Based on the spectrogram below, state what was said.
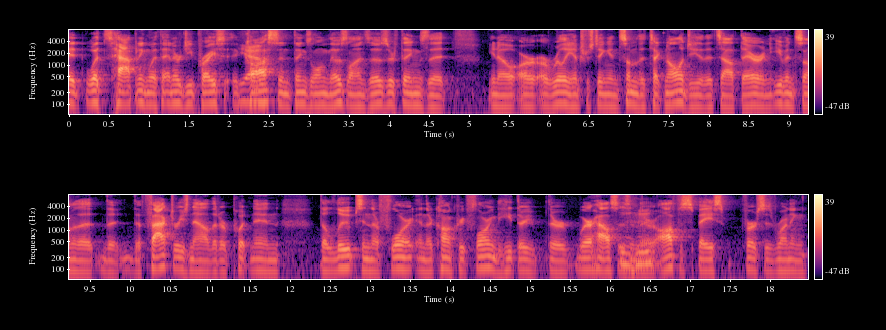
at what's happening with energy price yeah. costs and things along those lines those are things that you know are, are really interesting in some of the technology that's out there and even some of the, the, the factories now that are putting in the loops in their floor in their concrete flooring to heat their their warehouses mm-hmm. and their office space versus running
